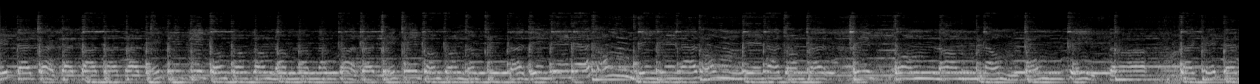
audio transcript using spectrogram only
Take it.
